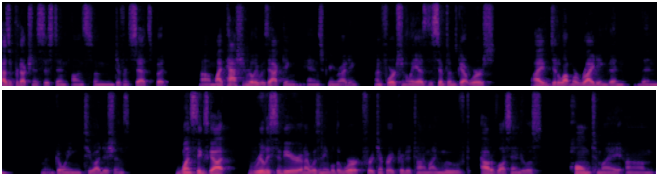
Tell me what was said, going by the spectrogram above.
as a production assistant on some different sets, but um, my passion really was acting and screenwriting unfortunately, as the symptoms got worse, I did a lot more writing than than going to auditions. Once things got really severe and I wasn't able to work for a temporary period of time, I moved out of Los Angeles home to my um,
